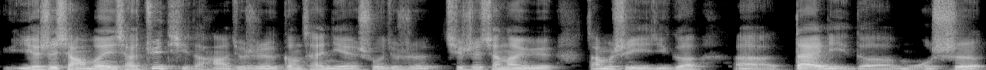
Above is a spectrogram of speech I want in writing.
也是想问一下具体的哈，就是刚才你也说，就是其实相当于咱们是以一个呃代理的模式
